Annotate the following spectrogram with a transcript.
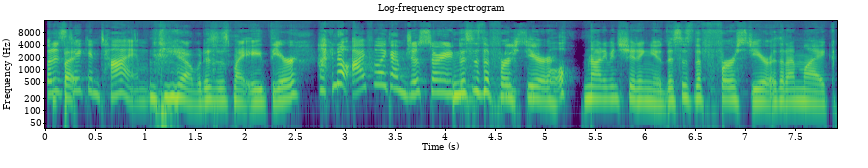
But it's But- taken time. yeah. What is this? My eighth year? I know. I feel like I'm just starting. And to this is the first year. I'm not even shitting you. This is the first year that I'm like,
